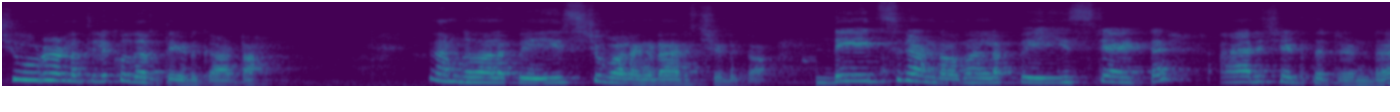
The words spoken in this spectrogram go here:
ചൂടുവെള്ളത്തിൽ കുതിർത്തി എടുക്കാം കേട്ടോ. നമുക്ക് നല്ല പേസ്റ്റ് പോലെ അങ്ങോട്ട് അരച്ചെടുക്കാം. ഡേറ്റ്സ് കണ്ടോ? നല്ല പേസ്റ്റ് ആയിട്ട് അരച്ചെടുത്തിട്ടുണ്ട്.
